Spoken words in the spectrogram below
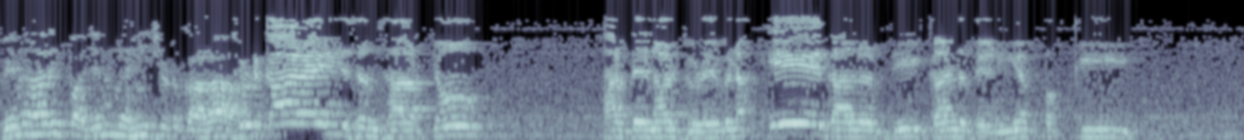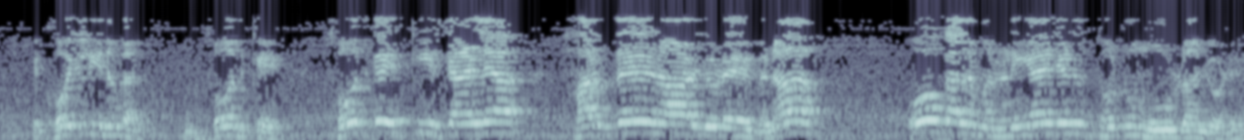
ਬਿਨ ਹਰੀ ਭਜਨ ਨਹੀਂ ਛੁਟਕਾਰਾ। ਛੁਟਕਾਰਾ ਹੀ ਸੰਸਾਰ ਚੋਂ ਹਰ ਦੇ ਨਾਲ ਜੁੜੇ ਬਿਨਾ। ਇਹ ਗੱਲ ਦੀ ਗੰਢ ਦੇਣੀ ਹੈ ਪੱਕੀ। ਇਹ ਖੋਜ ਲਈ ਨਾ ਗੱਲ ਸੋਧ ਕੇ। ਸੋਧ ਕੇ ਕੀ ਜਾਣ ਲਿਆ, ਹਰ ਦੇ ਨਾਲ ਜੁੜੇ ਬਿਨਾ। ਉਹ ਗੱਲ ਮੰਨਣੀ ਹੈ ਜਿਹੜੀ ਤੁਹਾਨੂੰ ਮੂਲ ਨਾਲ ਜੋੜੇ।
